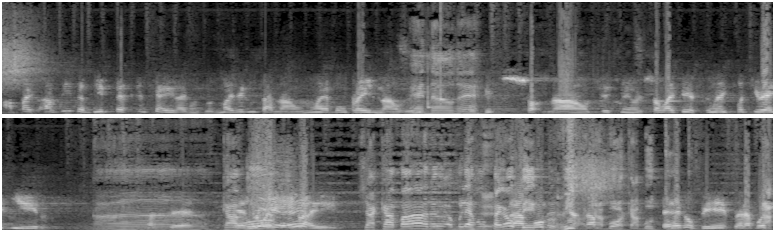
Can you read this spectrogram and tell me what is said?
Rapaz, a vida dele pertence a ele, Raimundo, mas ele não tá não. Não é bom pra ele não, viu? É não, né? Só, não, de jeito nenhum. Ele só vai ter sonho quando tiver dinheiro. Tá Ah, certo? acabou. É, é ele. Se acabar, a mulher vai pegar o Acabou, beco, né? meu. Acabou, acabou tudo. Pega o beco, era bom ele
